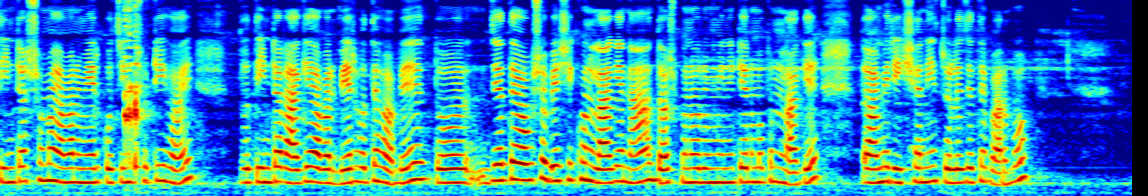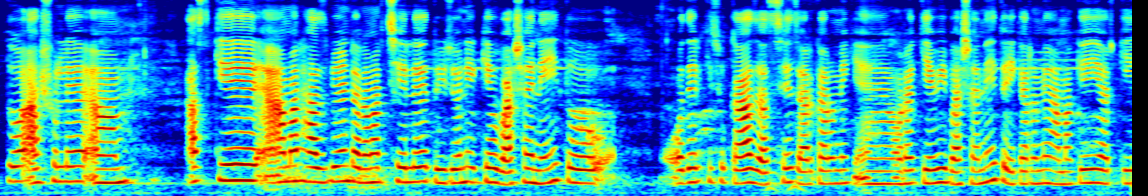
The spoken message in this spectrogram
তিনটার সময় আমার মেয়ের কোচিং ছুটি হয়। তো তিনটার আগে আবার বের হতে হবে। তো যেতে অবশ্য বেশিক্ষণ লাগে না, দশ পনেরো মিনিটের মতন লাগে। তো আমি রিক্সা নিয়ে চলে যেতে পারব। তো আসলে আজকে আমার হাজব্যান্ড আর আমার ছেলে দুইজনই কেউ বাসায় নেই। তো ওদের কিছু কাজ আছে, যার কারণে ওরা কেউই বাসা নেই, তো এই কারণে আমাকেই আর কি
